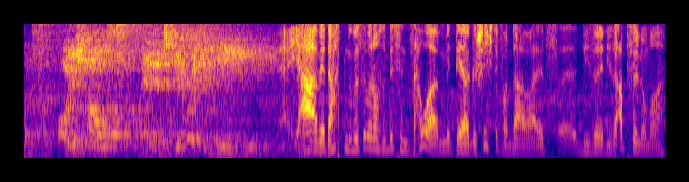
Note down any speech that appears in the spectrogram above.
Und von euch aus meldet ihr euch nie. Äh, Ja, wir dachten, du bist immer noch so ein bisschen sauer mit der Geschichte von damals, äh, diese, diese Apfelnummer.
